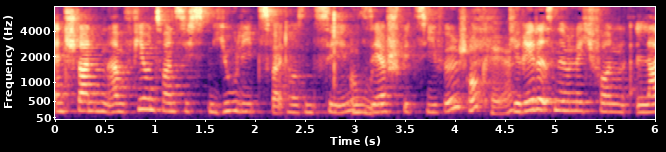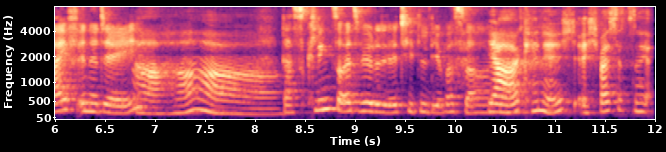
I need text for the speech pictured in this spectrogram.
entstanden am 24. Juli 2010, uh. sehr spezifisch. Okay. Die Rede ist nämlich von Life in a Day. Aha. Das klingt so, als würde der Titel dir was sagen. Ja, kenne ich. Ich weiß jetzt nicht,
